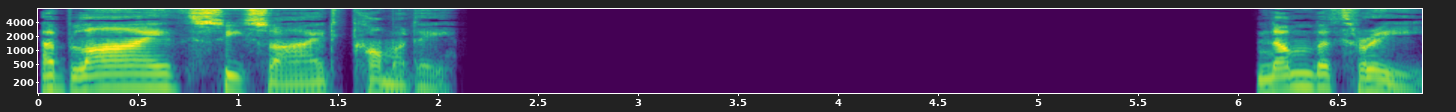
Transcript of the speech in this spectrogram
a blithe seaside comedy. Number 3.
